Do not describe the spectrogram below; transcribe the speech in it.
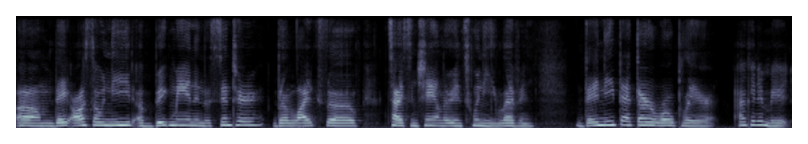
Um, they also need a big man in the center, the likes of Tyson Chandler in 2011. They need that third role player. I can admit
